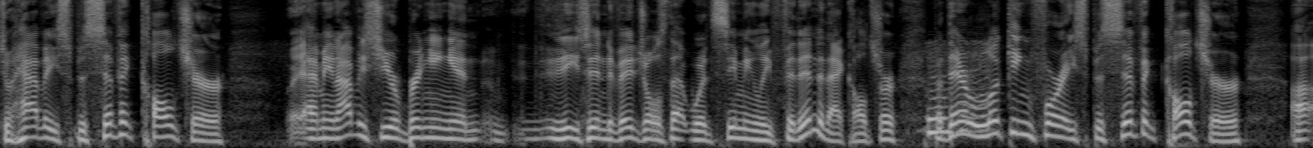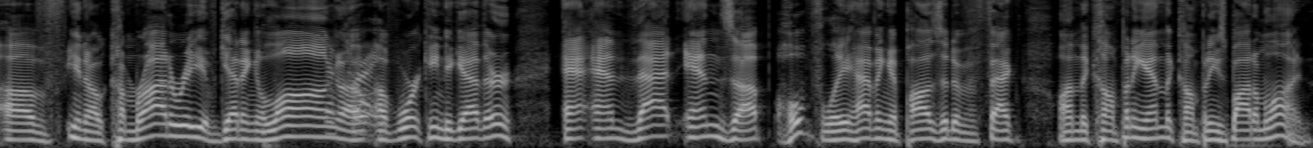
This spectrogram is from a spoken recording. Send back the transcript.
to have a specific culture I mean, obviously, you're bringing in these individuals that would seemingly fit into that culture, but mm-hmm. they're looking for a specific culture uh, of you know camaraderie, of getting along, of, right. of, working together, and, and, that ends up hopefully having a positive effect on the company and the company's bottom line.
